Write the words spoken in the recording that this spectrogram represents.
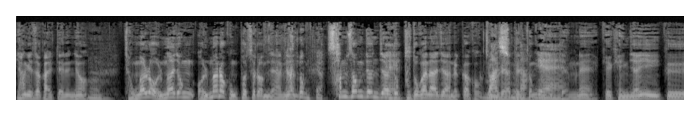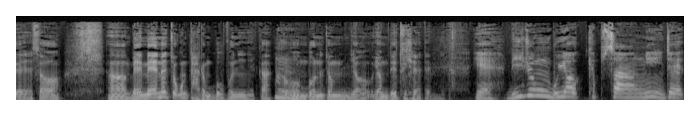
향해서 갈 때는요 음. 정말로 얼마 정 얼마나 공포스럽냐면 삼성전자도 예. 부도가 나지 않을까 걱정을 맞습니다. 해야 될 정도이기 예. 때문에 그게 굉장히 그해서 어, 매매는 조금 다른 부분이니까 그 음. 부분은 좀 염두에 두셔야 됩니다. 예, 미중 무역 협상이 이제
